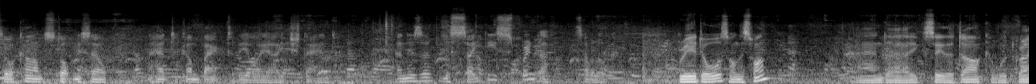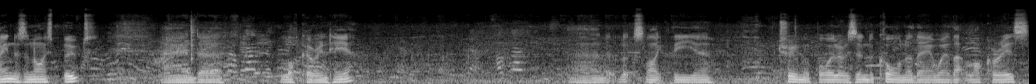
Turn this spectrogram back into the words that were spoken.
So I can't stop myself. I had to come back to the IH stand. And there's a Mercedes Sprinter. Let's have a look. Rear doors on this one. And uh, you can see the darker wood grain. There's a nice boot and uh, locker in here. And it looks like the uh, Truma boiler is in the corner there where that locker is.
